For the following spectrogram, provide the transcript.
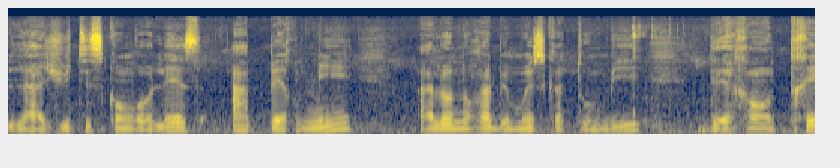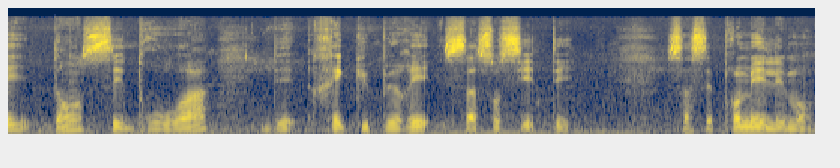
la justice congolaise a permis à l'honorable Moïse Katumbi de rentrer dans ses droits, de récupérer sa société. Ça, c'est le premier élément.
